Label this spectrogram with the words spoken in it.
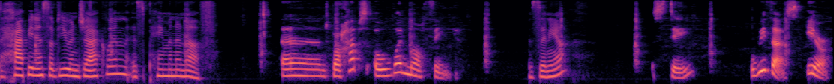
The happiness of you and Jacqueline is payment enough. And perhaps oh, one more thing. Zinnia? Stay with us here.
